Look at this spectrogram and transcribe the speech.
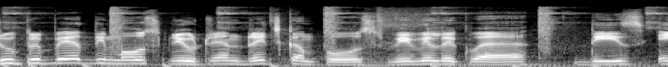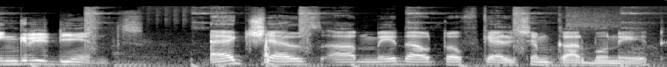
To prepare the most nutrient rich compost, we will require these ingredients. Eggshells are made out of calcium carbonate.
